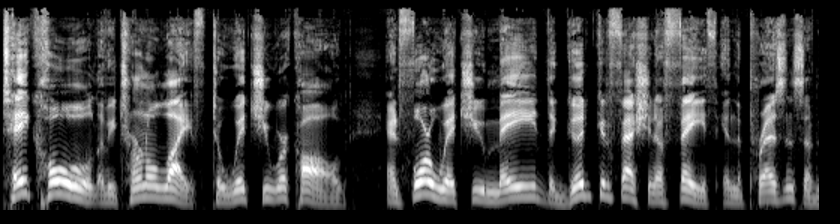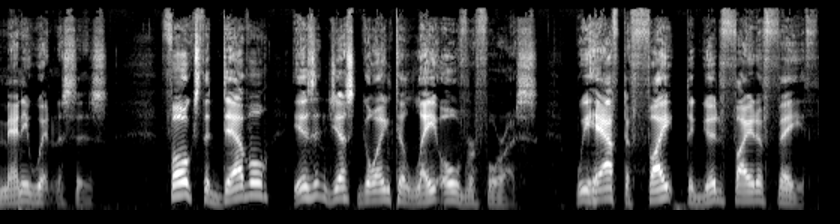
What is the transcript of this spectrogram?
Take hold of eternal life to which you were called and for which you made the good confession of faith in the presence of many witnesses. Folks, the devil isn't just going to lay over for us. We have to fight the good fight of faith.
